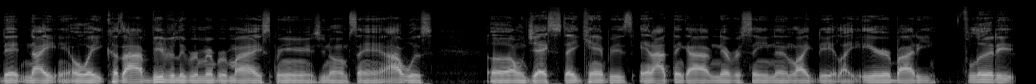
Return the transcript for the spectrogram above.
that night in 08? Because I vividly remember my experience. You know what I'm saying? I was uh, on Jackson State campus, and I think I've never seen nothing like that. Like everybody flooded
